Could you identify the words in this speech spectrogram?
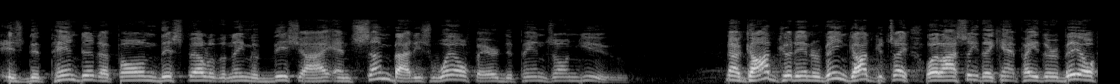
is dependent upon this fellow, the name of Bishai, and somebody's welfare depends on you. Now, God could intervene. God could say, well, I see they can't pay their bill,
